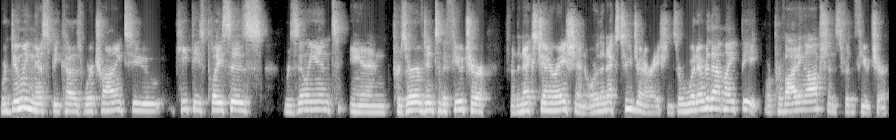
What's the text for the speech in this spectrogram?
we're doing this because we're trying to keep these places resilient and preserved into the future for the next generation or the next two generations or whatever that might be. We're providing options for the future.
